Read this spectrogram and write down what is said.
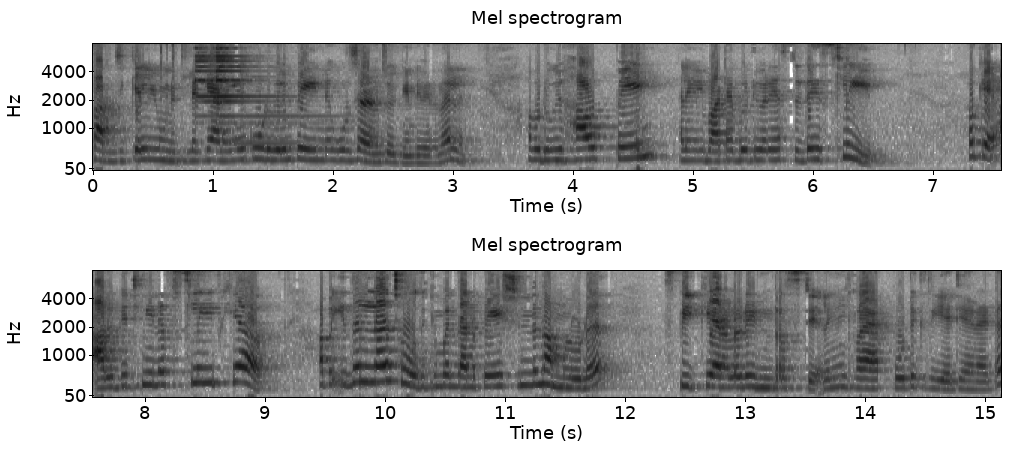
സർജിക്കൽ യൂണിറ്റിലൊക്കെ ആണെങ്കിൽ കൂടുതലും പെയിനെ കുറിച്ചാണ് ചോദിക്കേണ്ടി വരുന്നത് അല്ലേ? അപ്പോൾ ഡു യു ഹാവ് പെയിൻ അല്ലെങ്കിൽ what about your yesterday sleep okay are you getting enough sleep here അപ്പോൾ ഇതെല്ലാം ചോദിക്കുമ്പോൾ എന്താണ്? പേഷ്യന്റ് നമ്മളോട് സ്പീക്ക് ചെയ്യാനുള്ള ഒരു ഇൻട്രസ്റ്റ് അല്ലെങ്കിൽ റാപ്പോർട്ട് ക്രിയേറ്റ് ചെയ്യാനായിട്ട്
